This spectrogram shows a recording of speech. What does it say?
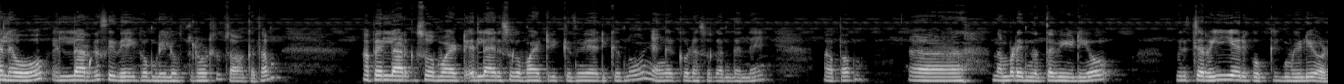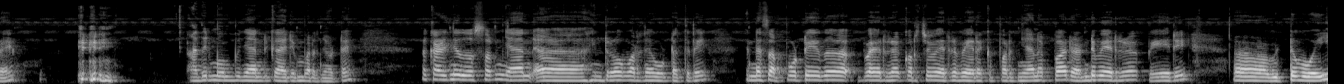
ഹലോ എല്ലാവർക്കും സീതേ ഒത്തിലോട്ട് സ്വാഗതം. അപ്പോൾ എല്ലാവർക്കും സുഖമായിട്ട് എല്ലാവരും സുഖമായിട്ടിരിക്കുന്നു വിചാരിക്കുന്നു. ഞങ്ങൾക്കിവിടെ സുഖം തന്നെ. അപ്പം നമ്മുടെ ഇന്നത്തെ വീഡിയോ ഒരു ചെറിയൊരു കുക്കിംഗ് വീഡിയോ ആണ് അതിന് മുമ്പ് ഞാനൊരു കാര്യം പറഞ്ഞോട്ടെ. കഴിഞ്ഞ ദിവസം ഞാൻ ഇൻട്രോ പറഞ്ഞ കൂട്ടത്തിൽ എന്നെ സപ്പോർട്ട് ചെയ്ത പേരുടെ കുറച്ച് പേരുടെ പേരൊക്കെ പറഞ്ഞു. ഞാനപ്പോൾ രണ്ട് പേരുടെ പേര് വിട്ടുപോയി.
